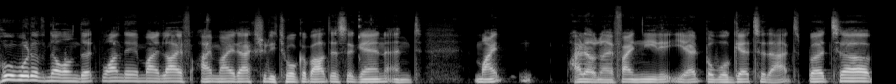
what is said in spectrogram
who would have known that one day in my life I might actually talk about this again and might I don't know if I need it yet, but we'll get to that. But uh,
